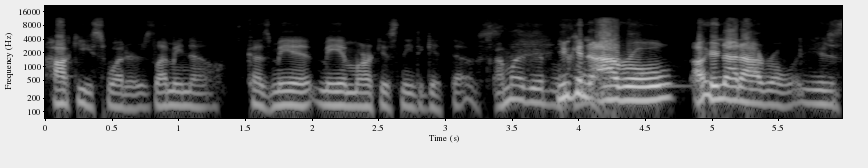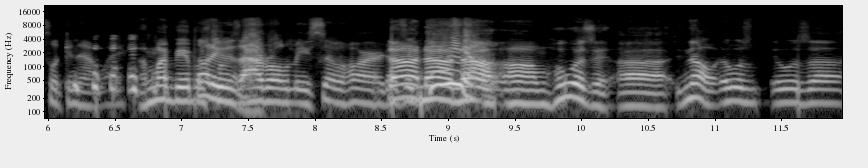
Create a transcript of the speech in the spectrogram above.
hockey sweaters, let me know because me and me and Marcus need to get those. I might be able. To You can eye roll. Oh, you're not eye rolling. You're just looking that way. I might be able. thought to he was eye rolling me so hard. No, no, no. Um, who was it? Uh, no, it was it was uh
